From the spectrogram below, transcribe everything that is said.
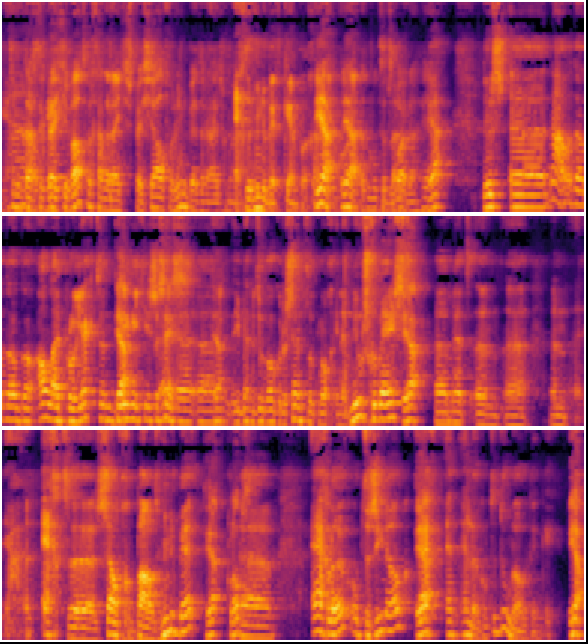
ja, toen dacht okay. ik, weet je wat, we gaan er eentje speciaal voor hunebedreizen maken. Echt een hunebedcamper gaan ja, ja, dat moet het worden. Ja. Dus uh, nou, dat, dat, dat, allerlei projecten, ja, dingetjes. Precies. Uh, uh, ja. Je bent natuurlijk ook recentelijk nog in het nieuws geweest. Ja. met een, een, ja, een echt zelfgebouwd hunebed. Ja, klopt. erg leuk om te zien ook. Ja. En, en leuk om te doen ook, denk ik. Ja,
